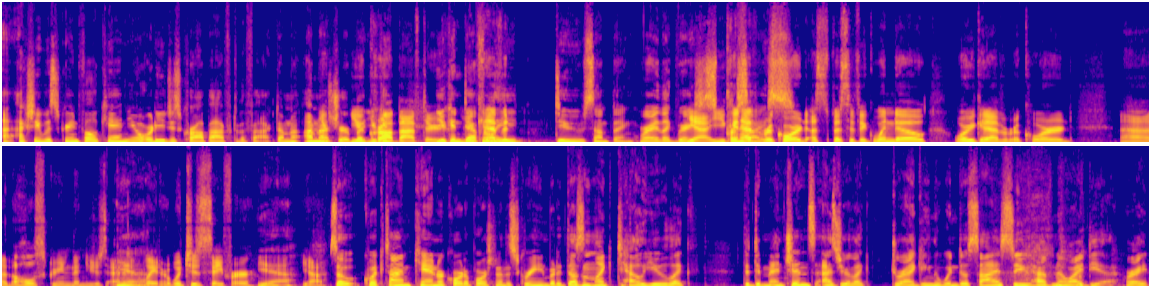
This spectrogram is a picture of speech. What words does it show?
actually, with ScreenFlow, can you, or do you just crop after the fact? I'm not. I'm not sure. you but crop can, after. You can You can definitely it- do something, right? Like very yeah, you can have it record a specific window, or you could have it record uh, the whole screen. Then you just edit Yeah. it later, which is safer. Yeah. Yeah. So QuickTime can record a portion of the screen, but it doesn't like tell you like the dimensions as you're like dragging the window size. So you have no idea, right?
